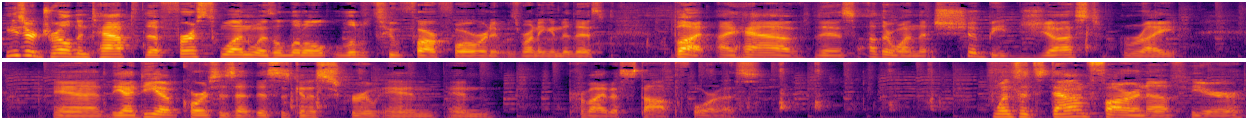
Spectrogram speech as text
These are drilled and tapped. The first one was a little, little too far forward. It was running into this. But I have this other one that should be just right. And the idea, of course, is that this is gonna screw in and provide a stop for us. Once it's down far enough here,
